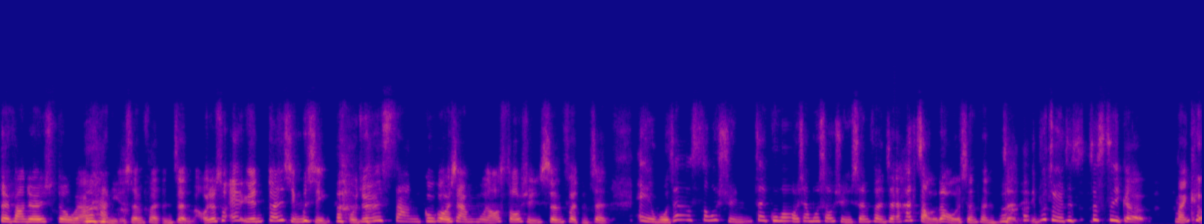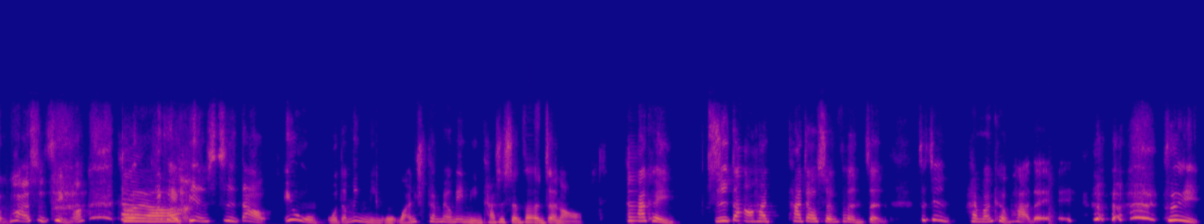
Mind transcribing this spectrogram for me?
对方就会说我要看你的身份证嘛，我就说哎，云端行不行？我就会上 Google 项目，然后搜寻身份证。哎，我这样搜寻在 Google 项目搜寻身份证，他找得到我的身份证，你不觉得这这是一个蛮可怕的事情吗？对啊，他可以辨识到，因为我我的命名我完全没有命名它是身份证哦，他可以。知道他他叫身份证，这件还蛮可怕的哎，所以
